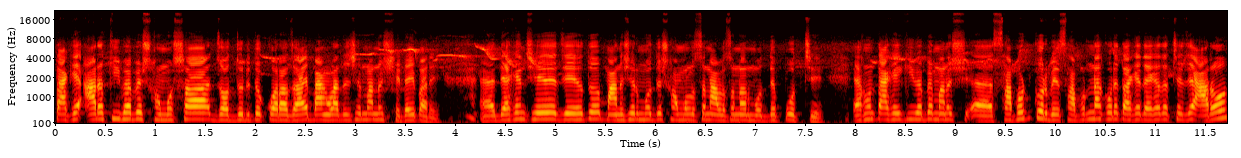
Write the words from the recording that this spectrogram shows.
তাকে আরও কীভাবে সমস্যা জর্জরিত করা যায়, বাংলাদেশের মানুষ সেটাই পারে। দেখেন সে যেহেতু মানুষের মধ্যে সমালোচনা, আলোচনার মধ্যে পড়ছে, এখন তাকে কীভাবে মানুষ সাপোর্ট করবে সাপোর্ট না করে তাকে দেখা যাচ্ছে যে আরও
